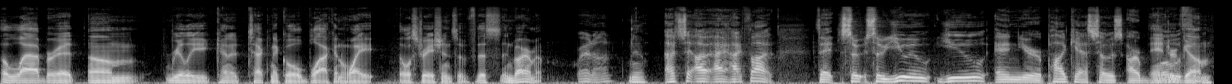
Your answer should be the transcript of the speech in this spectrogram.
elaborate, um, really kind of technical black and white illustrations of this environment. right on Yeah. i'd say i i, I thought that so so you you and your podcast host are both Andrew Gum.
